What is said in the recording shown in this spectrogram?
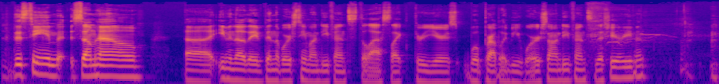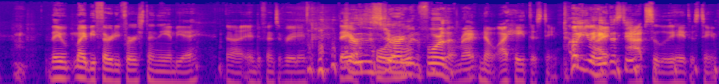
This team somehow, uh, even though they've been the worst team on defense the last like three years, will probably be worse on defense this year. Even they might be thirty first in the NBA uh, in defensive rating. They So are this is your argument for them, right? No, I hate this team. Oh, you hate I this team? Absolutely hate this team.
